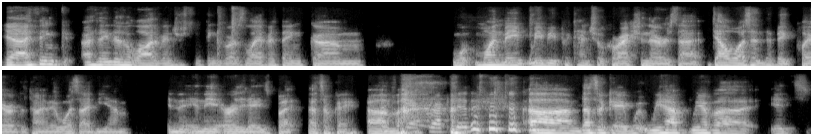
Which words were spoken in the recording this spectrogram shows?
Yeah, I think I think there's a lot of interesting things about his life. I think um, one may maybe potential correction there is that Dell wasn't the big player at the time. It was IBM in the in the early days, but that's okay. Um, corrected. um, that's okay. We, we, have we have a it's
